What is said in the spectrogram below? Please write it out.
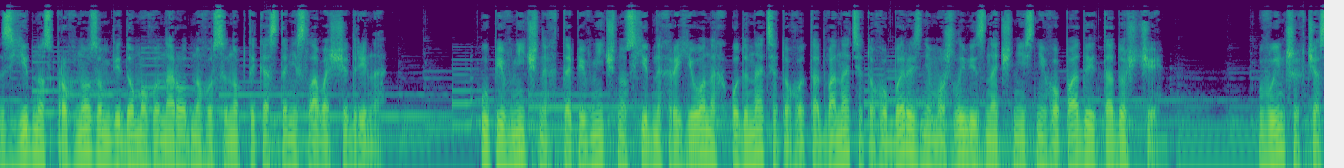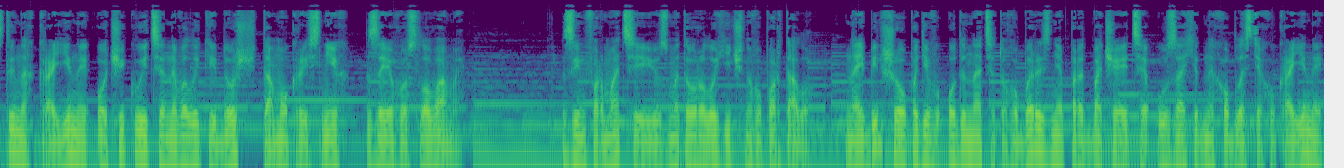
згідно з прогнозом відомого народного синоптика Станіслава Щедріна. У північних та північно-східних регіонах 11 та 12 березня можливі значні снігопади та дощі. В інших частинах країни очікується невеликий дощ та мокрий сніг, за його словами. З інформацією з метеорологічного порталу, найбільше опадів 11 березня передбачається у західних областях України,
